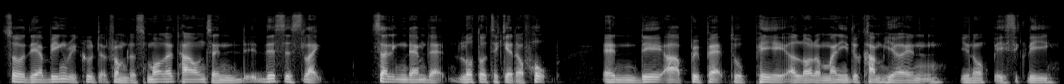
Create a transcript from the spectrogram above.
So they are being recruited from the smaller towns. And this is like selling them that lotto ticket of hope. And they are prepared to pay a lot of money to come here. And, you know, basically,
